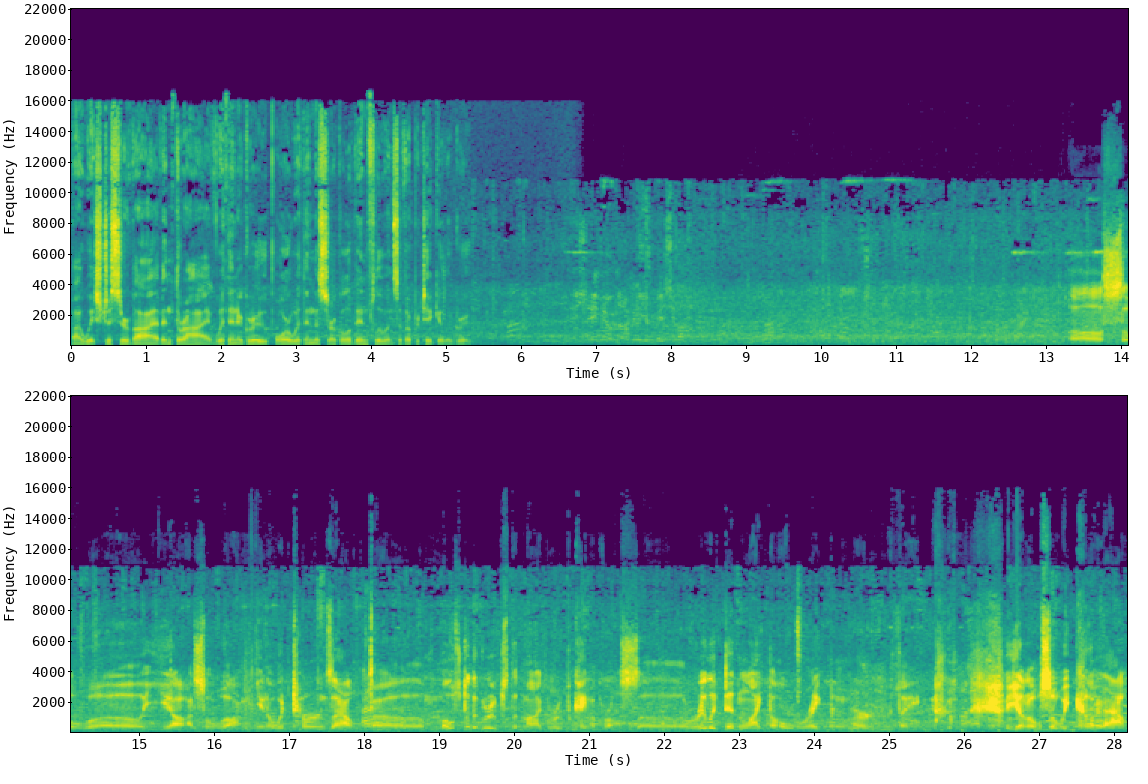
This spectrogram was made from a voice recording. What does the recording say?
by which to survive and thrive within a group or within the circle of influence of a particular group. Uh, so, uh, yeah, so, um, you know, it turns out, uh, most of the groups that my group came across, uh, really didn't like the whole rape and murder thing. you know, so we cut it out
